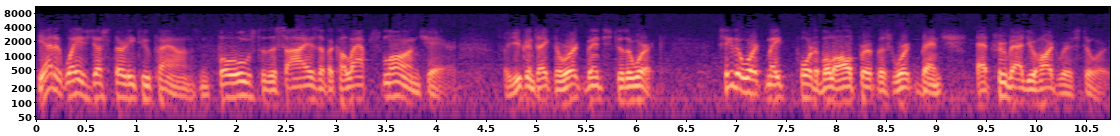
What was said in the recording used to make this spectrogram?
Yet it weighs just 32 pounds and folds to the size of a collapsed lawn chair, so you can take the workbench to the work. See the Workmate portable all-purpose workbench at True Value Hardware stores.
